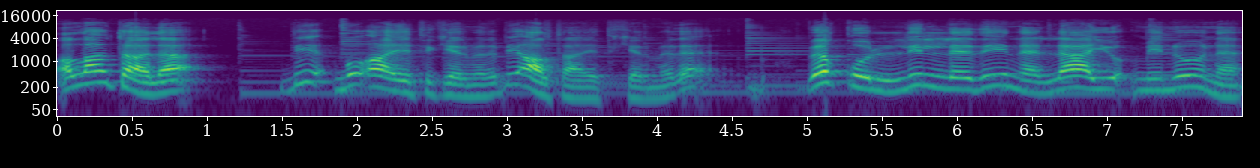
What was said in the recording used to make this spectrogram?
Allahu Teala bir bu ayeti kerimede bir alt ayeti kerimede ve kul lillezine la yu'minune.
